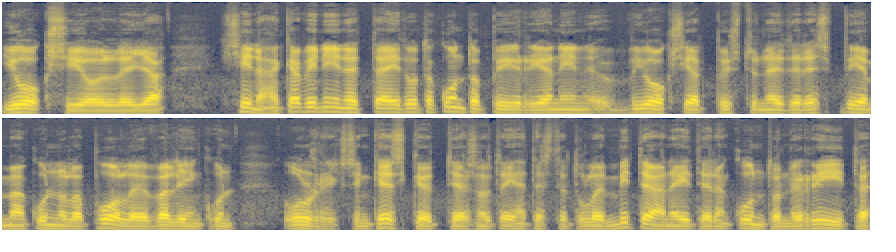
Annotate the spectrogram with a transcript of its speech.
juoksijoille. Ja Siinähän kävi niin, että ei tuota kuntopiiriä, niin juoksijat pystyneet edes viemään kunnolla puoleen väliin, kun Ulriksen keskeytti ja sanoi, että eihän tästä tule mitään, ei teidän kuntonne riitä.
